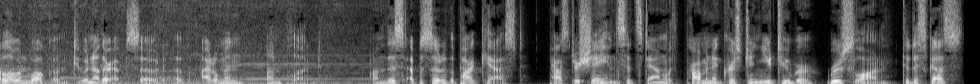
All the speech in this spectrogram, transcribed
Hello and welcome to another episode of Idleman Unplugged. On this episode of the podcast, Pastor Shane sits down with prominent Christian YouTuber Ruslan to discuss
